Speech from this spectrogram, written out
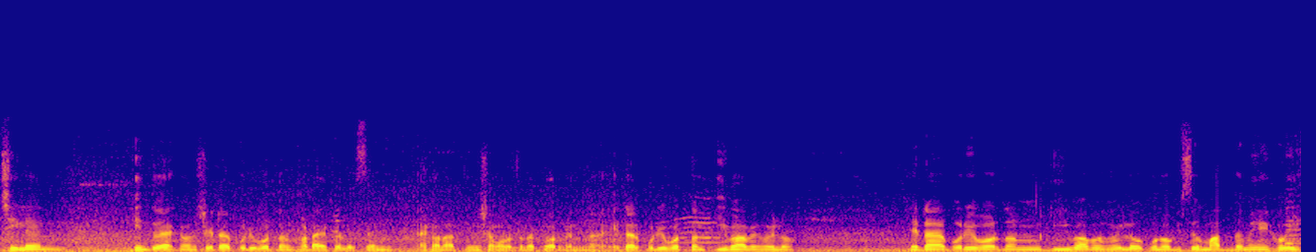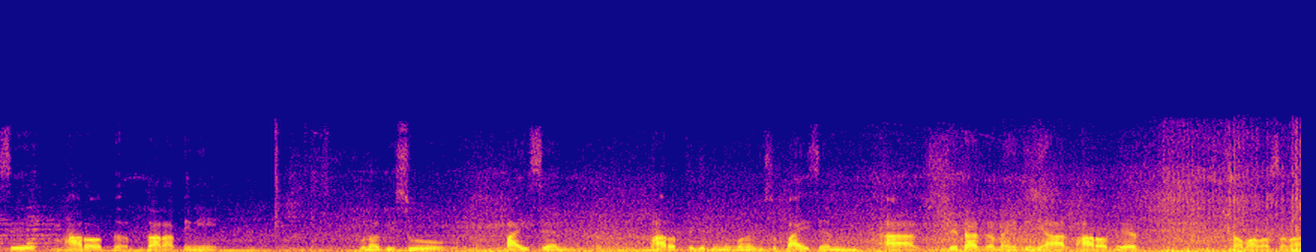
ছিলেন। কিন্তু এখন সেটার পরিবর্তন ঘটায় ফেলেছেন। এখন আর তিনি সমালোচনা করবেন না। এটার পরিবর্তন কীভাবে হইল? এটার পরিবর্তন কীভাবে হইল? কোনো কিছুর মাধ্যমে হয়েছে ভারত দ্বারা তিনি কোনো কিছু পাইছেন। ভারত থেকে তিনি কোনো কিছু পাইছেন। আর সেটার জন্যই তিনি আর ভারতের সমালোচনা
